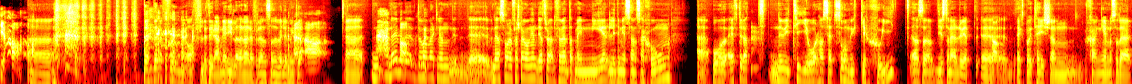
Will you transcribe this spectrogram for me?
Ja. Uh, den, den threw me off lite grann. Jag gillar den här referensen väldigt mycket. Ja. Uh, nej men det, det, var verkligen, uh, när jag såg den första gången, jag tror jag hade förväntat mig mer, lite mer sensation. Uh, och efter att nu i tio år har sett så mycket skit, alltså just den här du vet, ja. exploitation-genren och sådär.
